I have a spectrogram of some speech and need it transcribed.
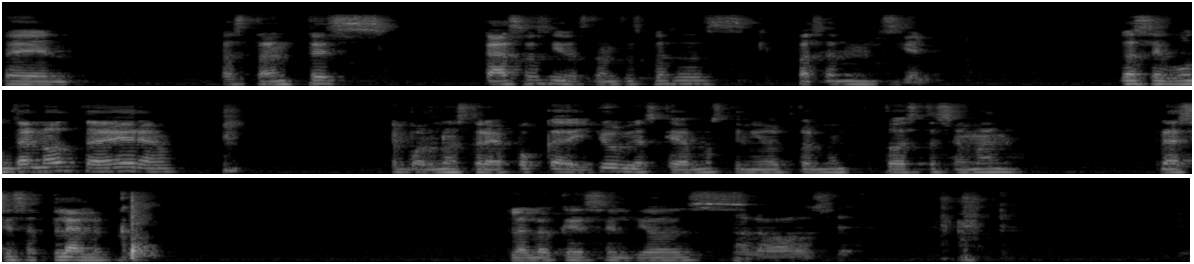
de bastantes casos y bastantes cosas que pasan en el cielo. La segunda nota era que por nuestra época de lluvias que hemos tenido actualmente toda esta semana, gracias a Tlaloc. Tlaloc es el dios. Alabado sea. Yo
